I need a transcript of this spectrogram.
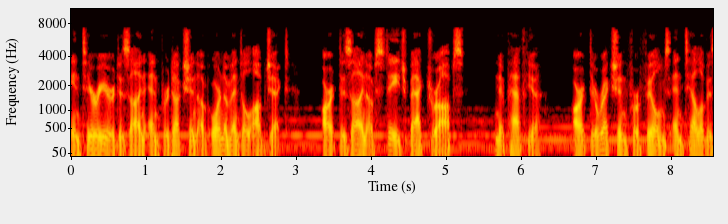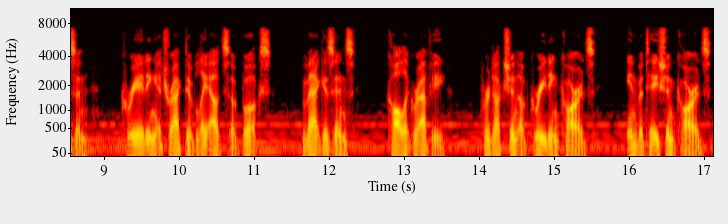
interior design and production of ornamental object, art design of stage backdrops, Nepathya, art direction for films and television, creating attractive layouts of books, magazines, calligraphy, production of greeting cards, invitation cards,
